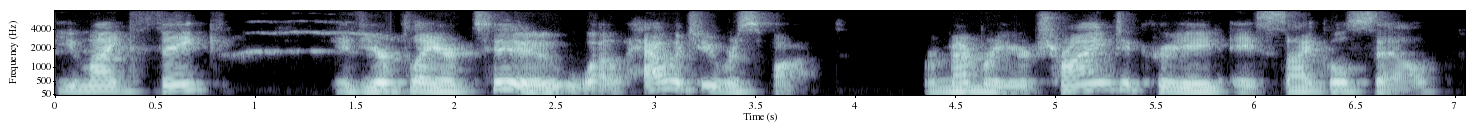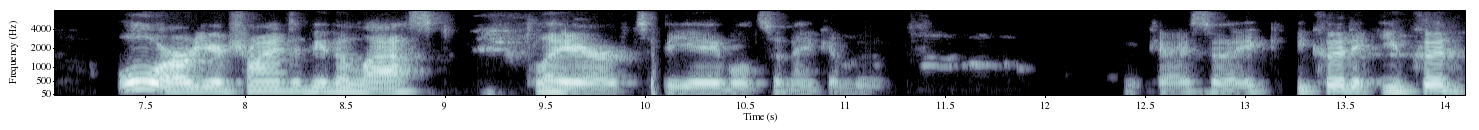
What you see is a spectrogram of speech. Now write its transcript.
you might think, if you're player two, well, how would you respond? Remember, you're trying to create a cycle cell, or you're trying to be the last player to be able to make a move. Okay, so it, you could you could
